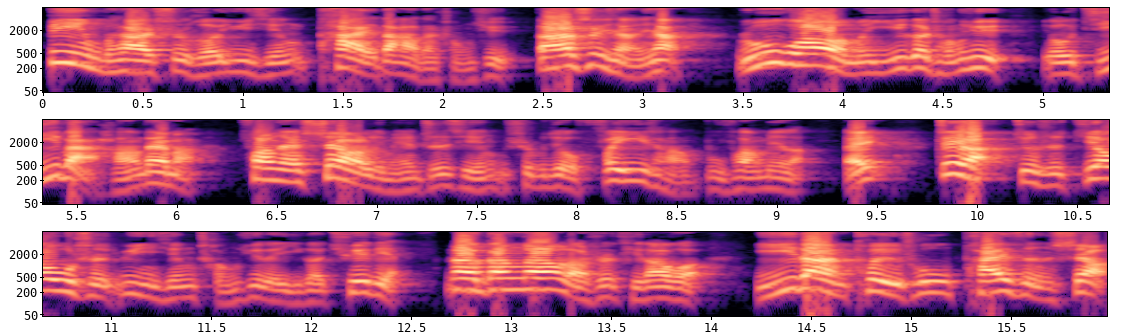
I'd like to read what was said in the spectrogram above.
并不太适合运行太大的程序。大家试想一下，如果我们一个程序有几百行代码放在 shell 里面执行，是不是就非常不方便了？哎，这个就是交互式运行程序的一个缺点。那刚刚老师提到过，一旦退出 Python shell，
